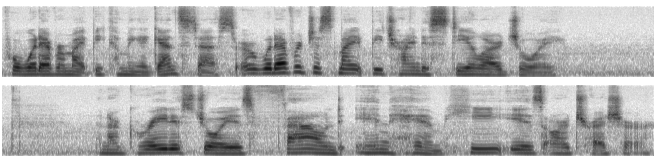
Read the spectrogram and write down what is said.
for whatever might be coming against us or whatever just might be trying to steal our joy. And our greatest joy is found in Him. He is our treasure.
